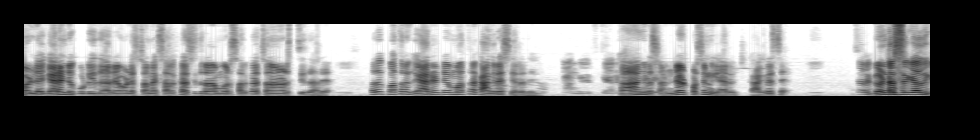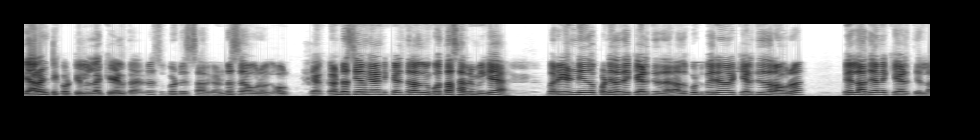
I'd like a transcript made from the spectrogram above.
ಒಳ್ಳೆ ಗ್ಯಾರಂಟಿ ಕೊಟ್ಟಿದ್ದಾರೆ ಒಳ್ಳೆ ಚೆನ್ನಾಗಿ ಸರ್ಕಾರ ಸಿದ್ದರಾಮಯ್ಯ ಸರ್ಕಾರ ಚೆನ್ನಾಗಿ ನಡೆಸ್ತಿದ್ದಾರೆ. ಅದಕ್ಕೆ ಮಾತ್ರ ಗ್ಯಾರಂಟಿ ಮಾತ್ರ ಕಾಂಗ್ರೆಸ್ ಇರೋದಿಲ್ಲ. Congress hundred percent guarantee Congress sir ಗಂಡಸರಿಗೆ ಅದು ಗ್ಯಾರಂಟಿ ಕೊಟ್ಟಿಲ್ಲ ಕೇಳ್ತಾ ಇದ್ದಾರೆ. ಗಂಡಸ್ ಬಿಡ್ರಿ ಸರ್ ಗಂಡಸ ಅವ್ರು ಅವ್ರು ಗಂಡಸ್ ಏನು ಗ್ಯಾರಂಟಿ ಕೇಳ್ತಾರೆ ಅದು ಗೊತ್ತಾ ಸರ್ ನಿಮಗೆ? ಬರೀ ಎಣ್ಣೆದು ಪಣ್ಣಿದು ಅದೇ ಕೇಳ್ತಿದ್ದಾರೆ. ಅದು ಬಿಟ್ಟು ಬೇರೆ ಏನಾದ್ರು ಕೇಳ್ತಿದ್ದಾರೆ ಅವರು? ಇಲ್ಲ ಅದೇನು ಕೇಳ್ತಿಲ್ಲ.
